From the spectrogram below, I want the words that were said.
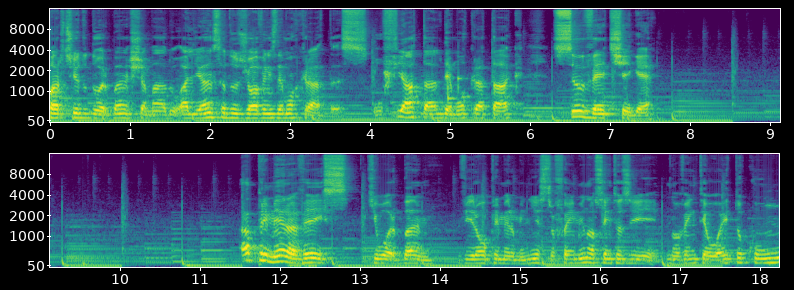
Partido do Orbán chamado Aliança dos Jovens Democratas, o Fiatal Demokraták Szövetsége A primeira vez que o Orbán virou primeiro-ministro foi em 1998, com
